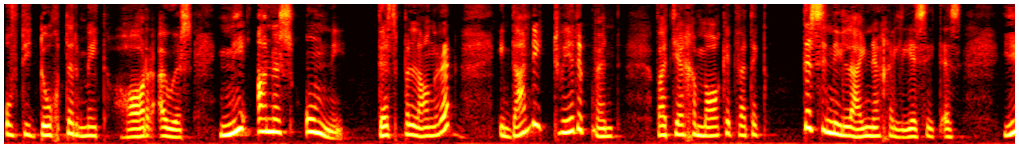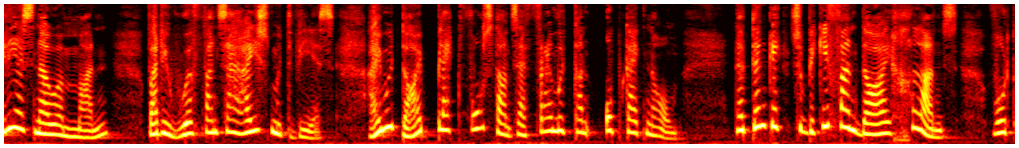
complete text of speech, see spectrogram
of die dogter met haar ouers, nie andersom nie. Dis belangrik. En dan die tweede punt wat jy gemaak het wat ek tussen die lyne gelees het is hierdie is nou 'n man wat die hoof van sy huis moet wees. Hy moet daai plek vol staan, sy vrou moet kan opkyk na hom. Nou dink ek so 'n bietjie van daai glans word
